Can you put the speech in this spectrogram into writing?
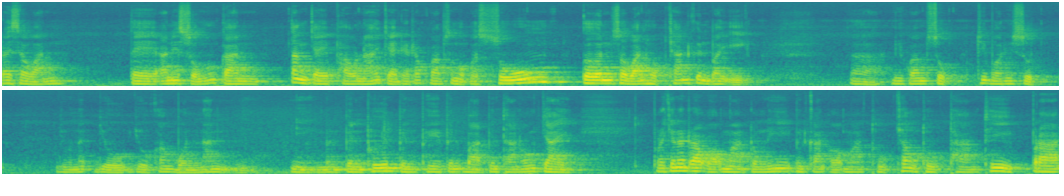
ได้สวรรค์ แต่อานิสงส์ของการตั้งใจภาวนาใจได้รับความสงบก็สูงเกินสวรรค์หกชั้นขึ้นไปอีก มีความสุขที่บริสุทธิ์อยู่อยู่อยู่ข้างบนนั้นนี่มันเป็นพื้นเป็นเพเป็นบาทเป็นฐานของใจ เพราะฉะนั้นเราออกมาตรงนี้เป็นการออกมาถูกช่องถูกทางที่ปราด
